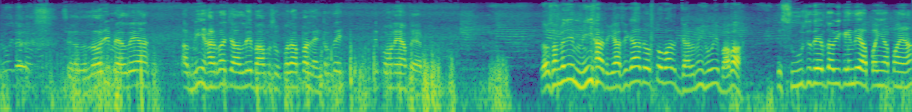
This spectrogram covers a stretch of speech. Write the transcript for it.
ਰੋਜ਼ ਦਾ ਕੰਮ ਚਲੋ ਲਓ ਜੀ ਮਿਲਦੇ ਆ ਆ ਮੀਂਹ ਹਟਦਾ ਚੱਲਦੇ ਵਾਪਸ ਉੱਪਰ ਆਪਾਂ ਲੈਂਟਰ ਤੇ ਤੇ ਪਾਉਨੇ ਆ ਪੈਪ। ਲੋ ਸੰਗਤ ਜੀ ਮੀਂਹ ਹਟ ਗਿਆ ਸੀਗਾ ਤੇ ਉਸ ਤੋਂ ਬਾਅਦ ਗਰਮੀ ਹੋਈ ਬਾਬਾ ਤੇ ਸੂਰਜ ਦੇਵਤਾ ਵੀ ਕਹਿੰਦੇ ਆਪਾਂ ਹੀ ਆਪਾਂ ਆ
